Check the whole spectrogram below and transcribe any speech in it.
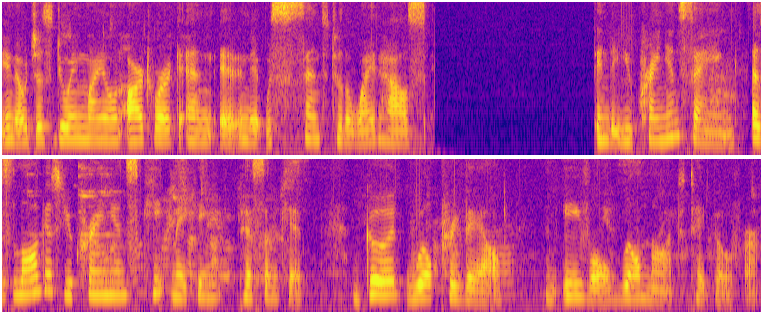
you know, just doing my own artwork and it, and it was sent to the White House in the Ukrainian saying, as long as Ukrainians keep making pisamkit, good will prevail and evil will not take over.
